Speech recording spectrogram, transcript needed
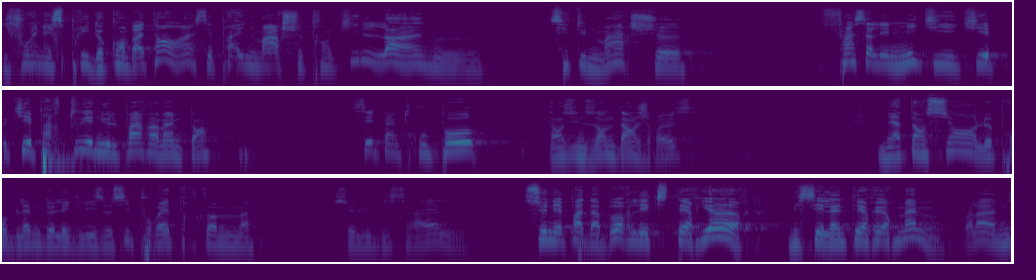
il faut un esprit de combattant. Hein. Ce n'est pas une marche tranquille, là. Hein. C'est une marche face à l'ennemi qui, est, qui est partout et nulle part en même temps. C'est un troupeau dans une zone dangereuse. Mais attention, le problème de l'Église aussi pourrait être comme celui d'Israël. Ce n'est pas d'abord l'extérieur, mais c'est l'intérieur même. Voilà, nous,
